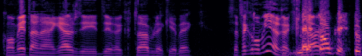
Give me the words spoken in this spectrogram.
Combien t'en engages des, des recruteurs pour le Québec? Ça fait combien un recruteur? Mettons que je peux,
